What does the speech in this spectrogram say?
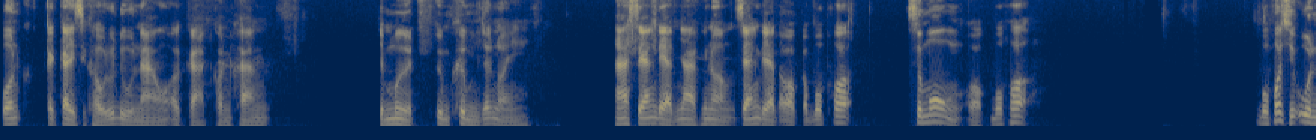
ฝนใกล้ๆสิเข้าฤดูหนาว อากาศค่อนข้าง จะมืดอึมครึมจักหน่อย หาแสงแดดยากพี่น้อง แสงแดดออกก็บ่พอ ชั่วโมงออกบ่พอบ่พอสิอุ่น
